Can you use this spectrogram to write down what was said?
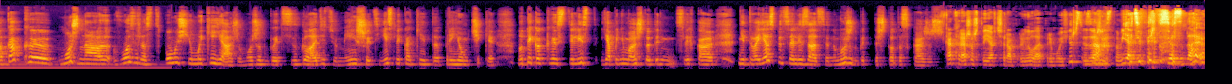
А как э, можно возраст с помощью макияжа, может быть, сгладить, уменьшить? Есть ли какие-то приемчики? Но ты как стилист, я понимаю, что это слегка не твоя специализация, но, может быть, ты что-то скажешь. Как хорошо, что я вчера провела прямой эфир с визажистом. Да. Я теперь все знаю.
